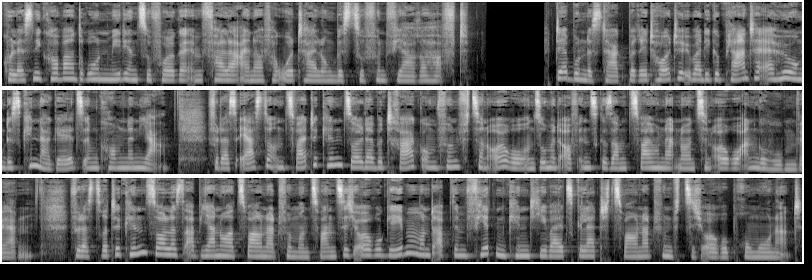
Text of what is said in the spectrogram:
Kolesnikova drohen Medien zufolge im Falle einer Verurteilung bis zu fünf Jahre Haft. Der Bundestag berät heute über die geplante Erhöhung des Kindergelds im kommenden Jahr. Für das erste und zweite Kind soll der Betrag um 15 Euro und somit auf insgesamt 219 Euro angehoben werden. Für das dritte Kind soll es ab Januar 225 Euro geben und ab dem vierten Kind jeweils glatt 250 Euro pro Monat.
